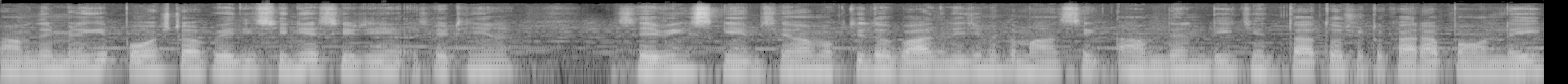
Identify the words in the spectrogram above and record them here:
ਆਮਦਨ ਮਿਲੇਗੀ। ਪੋਸਟ ਆਫਿਸ ਦੀ ਸੀਨੀਅਰ ਸਿਟੀਜ਼ਨ ਸੇਵਿੰਗ ਸਕੀਮ, ਸੇਵਾ ਮੁਕਤੀ ਤੋਂ ਬਾਅਦ ਨਿਯਮਿਤ ਮਾਨਸਿਕ ਆਮਦਨ ਦੀ ਚਿੰਤਾ ਤੋਂ ਛੁਟਕਾਰਾ ਪਾਉਣ ਲਈ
